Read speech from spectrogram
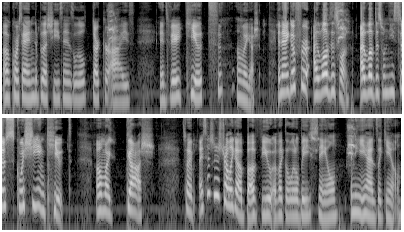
Of course, I add the blushies and his little darker eyes. And it's very cute. Oh my gosh. And I go for, I love this one. I love this one. He's so squishy and cute. Oh my gosh. So I, I essentially just draw like a above view of like a little baby snail. And he has like, you know,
